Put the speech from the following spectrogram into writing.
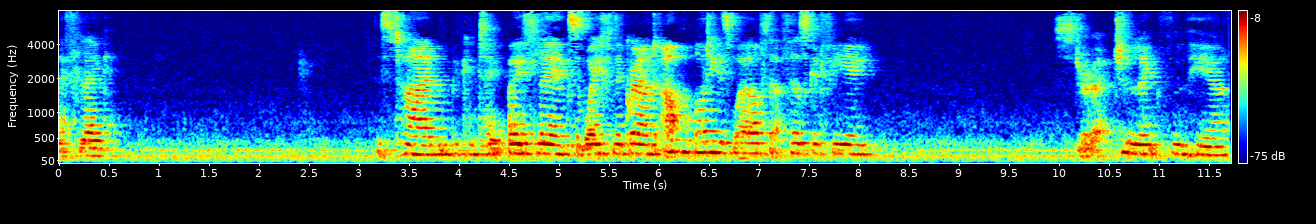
Left leg. This time we can take both legs away from the ground, upper body as well if that feels good for you. Stretch and lengthen here.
